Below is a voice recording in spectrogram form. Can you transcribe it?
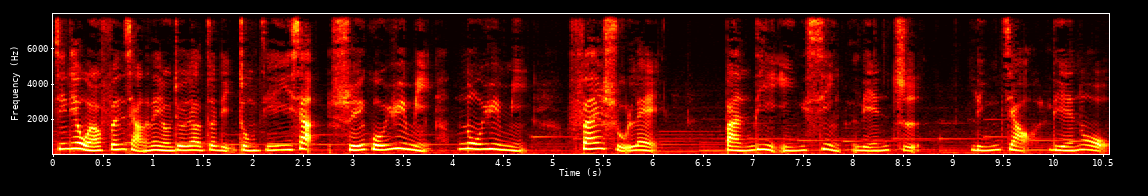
今天我要分享的内容就到这里，总结一下：水果玉米、糯玉米、番薯类、板栗、银杏、莲子。菱角、莲藕、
